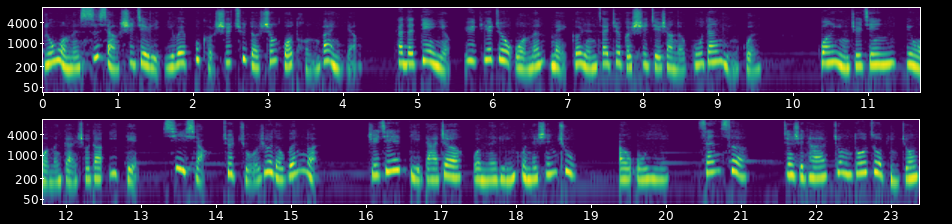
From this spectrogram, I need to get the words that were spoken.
如我们思想世界里一位不可失去的生活同伴一样，他的电影预贴着我们每个人在这个世界上的孤单灵魂，光影之间令我们感受到一点细小却灼热的温暖。直接抵达着我们的灵魂的深处，而无疑，三色正是他众多作品中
